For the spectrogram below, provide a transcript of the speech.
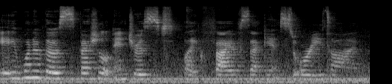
a one of those special interest like five second stories on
